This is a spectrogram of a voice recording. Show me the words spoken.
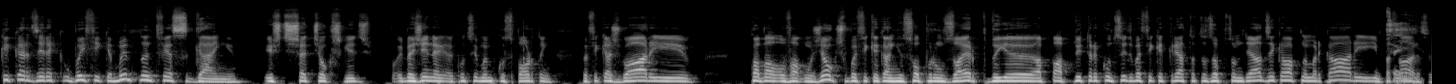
que quero dizer é que o Benfica, mesmo que não tivesse ganho estes sete jogos seguidos, imagina, aconteceu mesmo com o Sporting, o Benfica a jogar e como houve alguns jogos, o Benfica ganhou só por um zero, podia, pá, podia ter acontecido o Benfica criar tantas oportunidades e acabar por não marcar e empatar. Sim,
